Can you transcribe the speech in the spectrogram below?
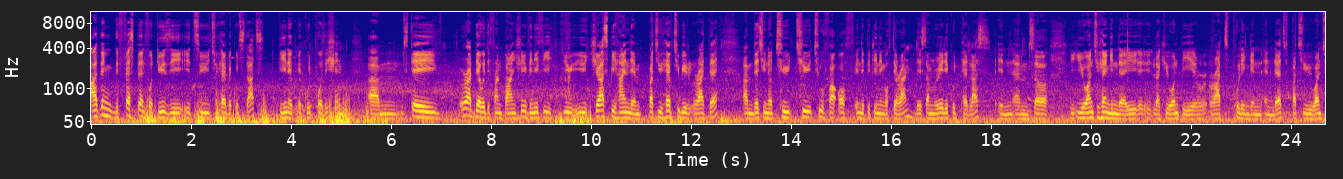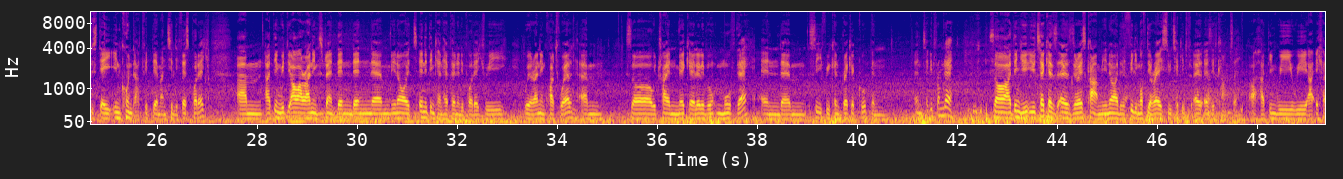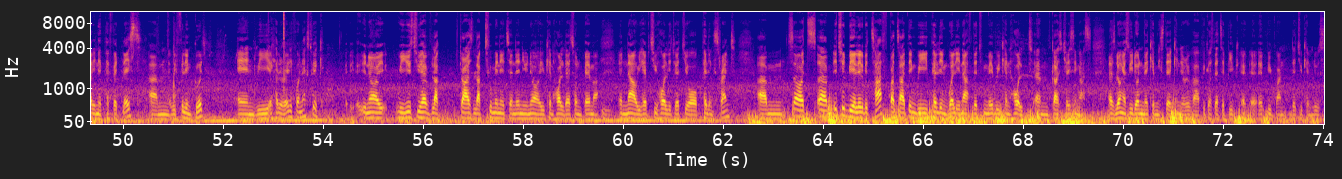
I think the first plan for Dusi is to, to have a good start, be in a, a good position, um, stay right there with the front bunch, even if you, you, you're just behind them, but you have to be right there. Um, that you're not too too too far off in the beginning of the run. There's some really good paddlers, in um, so you want to hang in there. You, like you won't be rat pulling and, and that, but you want to stay in contact with them until the first portage. Um, I think with our running strength, then then um, you know it, anything can happen in the portage. We we're running quite well. Um, so we try and make a little move there and um, see if we can break a group and and take it from there. So I think you, you take as, as the race comes, you know, the feeling of the race, you take it as it comes. Uh, I think we, we are actually in a perfect place. Um, we're feeling good and we actually ready for next week. You know, we used to have like guys like two minutes and then you know you can hold that on Burma. Mm. and now you have to hold it with your paddling strength um, so it's um, it should be a little bit tough but I think we paddling well enough that maybe we can hold um, guys chasing us as long as we don't make a mistake in the river because that's a big a, a big one that you can lose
